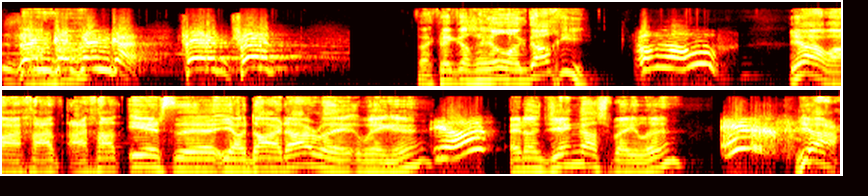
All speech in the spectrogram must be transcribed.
زنقة Aha. زنقة فرد فرد Dat klinkt als een heel leuk dagje. Wat nou? Ja, maar hij gaat, hij gaat eerst eh, jou daar daar bre- brengen. Ja? En dan Jenga spelen. Echt? Ja.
